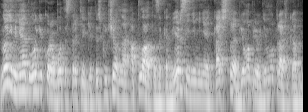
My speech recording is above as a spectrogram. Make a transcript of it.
но не меняет логику работы стратегии. То есть включенная оплата за конверсии не меняет качество и объема приводимого трафика.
